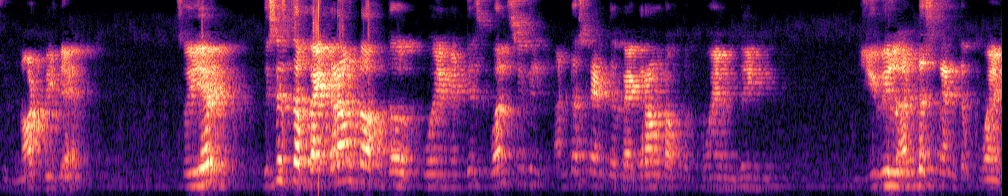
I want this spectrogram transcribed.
should not be there. So here this is the background of the poem and this once you will understand the background of the poem then you will understand the poem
